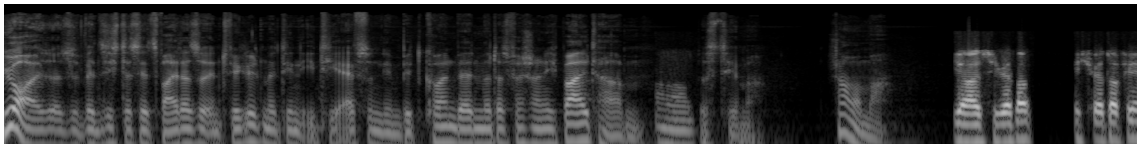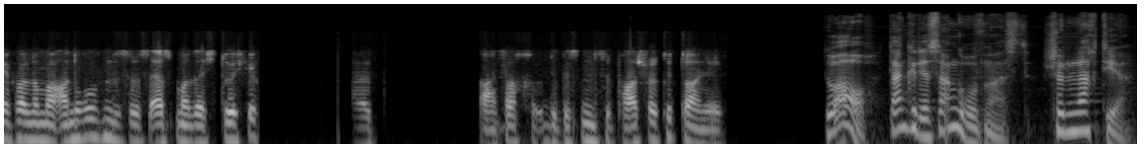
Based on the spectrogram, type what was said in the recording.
Ja, also wenn sich das jetzt weiter so entwickelt mit den ETFs und dem Bitcoin, werden wir das wahrscheinlich bald haben, mhm. das Thema. Schauen wir mal. Ja, also ich werde ich werd auf jeden Fall nochmal anrufen. Das ist erstmal, ich durchgekommen Einfach, du bist ein sympathischer Typ, Daniel. Du auch. Danke, dass du angerufen hast. Schöne Nacht dir.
